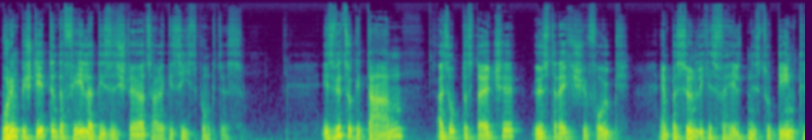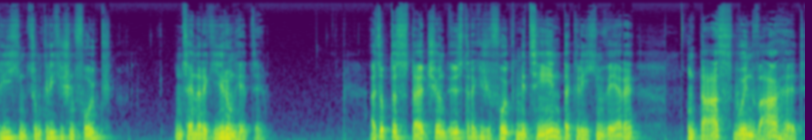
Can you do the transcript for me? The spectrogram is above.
Worin besteht denn der Fehler dieses Steuerzahler-Gesichtspunktes? Es wird so getan, als ob das deutsche, österreichische Volk ein persönliches Verhältnis zu den Griechen, zum griechischen Volk und seiner Regierung hätte. Als ob das deutsche und österreichische Volk Mäzen der Griechen wäre und das, wo in Wahrheit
